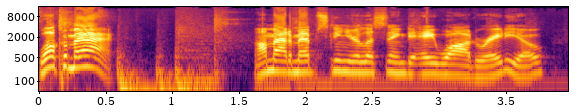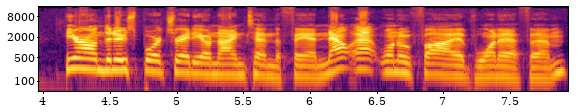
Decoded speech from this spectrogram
Welcome back. I'm Adam Epstein. You're listening to AWOD Radio here on the new Sports Radio 910 The Fan, now at 1051 FM.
